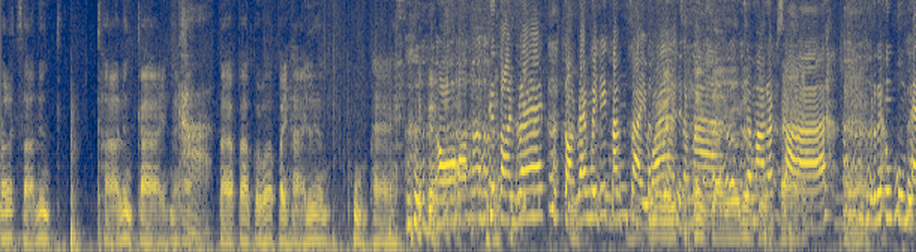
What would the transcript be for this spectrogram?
มารักษาเรื่องขาเรื่องกายนะฮะค่ะแต่ปรากฏว่าไปหายเรื่องภูมิแพ้ อ๋อ คือตอนแรกตอนแรกไม่ได้ตั้งใจว่าไม่ได้จะมาตั้งใจว่าเรื่องจะมารักษา เรื่องภูมิแพ้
